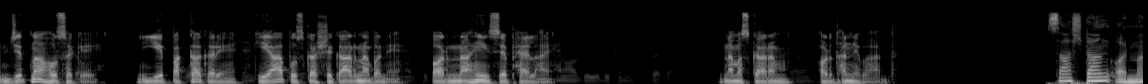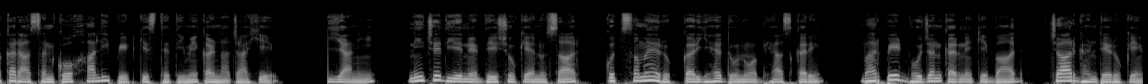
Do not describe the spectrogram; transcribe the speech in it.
जितना हो सके ये पक्का करें कि आप उसका शिकार न बने और न ही इसे फैलाएँ। नमस्कारम और धन्यवाद। साष्टांग और मकर आसन को खाली पेट की स्थिति में करना चाहिए। यानी नीचे दिए निर्देशों के अनुसार कुछ समय रुककर यह दोनों अभ्यास करें। भरपेट भोजन करने के बाद चार घंटे रुकें।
